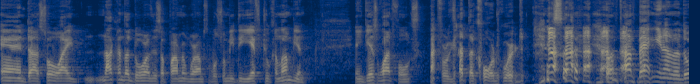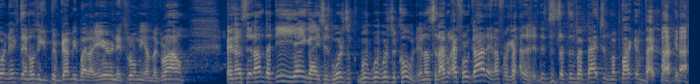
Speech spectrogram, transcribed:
And uh, so I knock on the door of this apartment where I'm supposed to meet the F2 Colombian. And guess what, folks? I forgot the code word. so I'm banging on the door. Next thing I know, they grab me by the hair and they throw me on the ground. And I said, I'm the DEA guy. He says, where's the, where, where's the code? And I said, I, I forgot it. I forgot it. It's, just, it's my badge in my pocket, back pocket.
